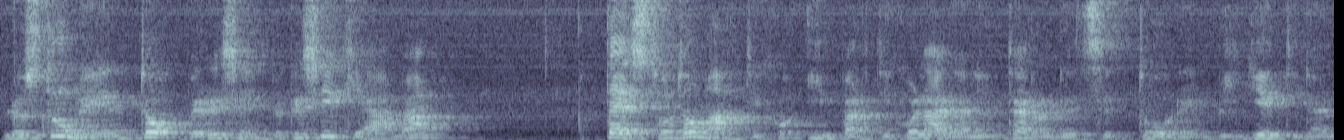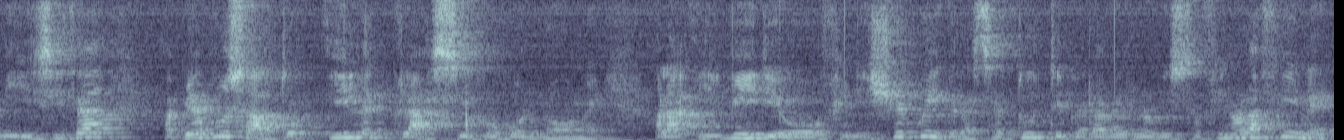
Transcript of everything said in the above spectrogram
lo strumento per esempio che si chiama Testo automatico, in particolare all'interno del settore biglietti da visita, abbiamo usato il classico con nome. Allora, il video finisce qui, grazie a tutti per averlo visto fino alla fine,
